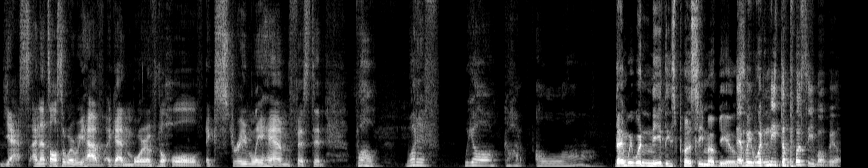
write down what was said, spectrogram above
Yes, and that's also where we have again more of the whole extremely ham-fisted. Well, what if we all got along? Then we wouldn't need these pussy mobiles. Then we wouldn't need the pussy mobile.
